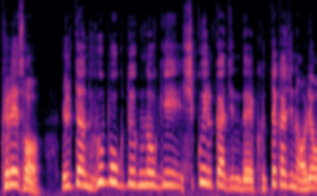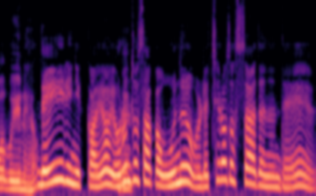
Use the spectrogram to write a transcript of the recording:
그래서 일단 후보 등록이 19일까지인데 그때까지는 어려워 보이네요. 내일이니까요. 여론조사가 네. 오늘 원래 치러졌어야 되는데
